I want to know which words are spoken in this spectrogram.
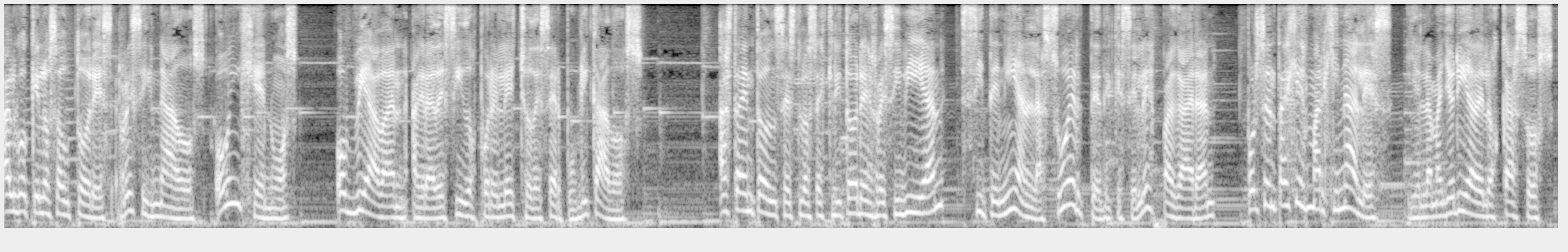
algo que los autores resignados o ingenuos obviaban agradecidos por el hecho de ser publicados. Hasta entonces los escritores recibían, si tenían la suerte de que se les pagaran, porcentajes marginales y en la mayoría de los casos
